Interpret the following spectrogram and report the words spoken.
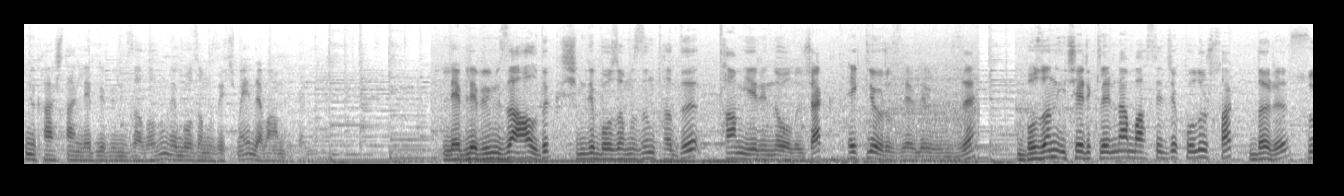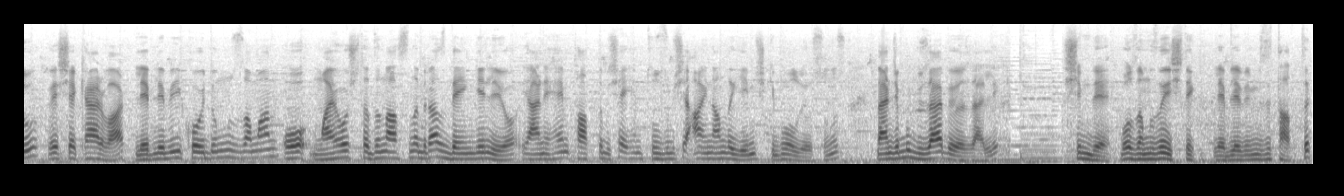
Şimdi karşıdan leblebimizi alalım ve bozamızı içmeye devam edelim. Leblebimizi aldık. Şimdi bozamızın tadı tam yerinde olacak. Ekliyoruz leblebimize. Bozanın içeriklerinden bahsedecek olursak darı, su ve şeker var. Leblebiyi koyduğumuz zaman o mayhoş tadını aslında biraz dengeliyor. Yani hem tatlı bir şey hem tuzlu bir şey aynı anda yemiş gibi oluyorsunuz. Bence bu güzel bir özellik. Şimdi bozamızı içtik, leblebimizi tattık.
